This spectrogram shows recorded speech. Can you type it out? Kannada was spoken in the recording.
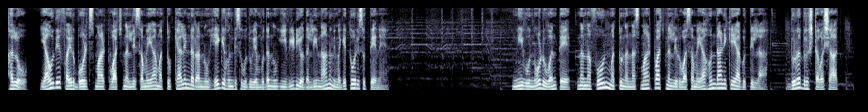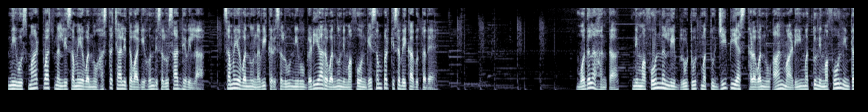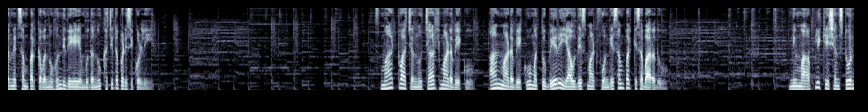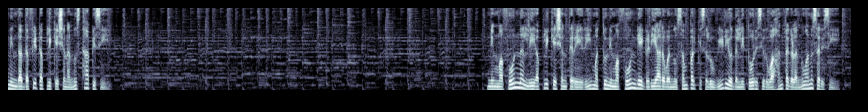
ಹಲೋ, ಯಾವುದೇ ಫೈರ್ ಬೋಲ್ಟ್ ಸ್ಮಾರ್ಟ್ ವಾಚ್ನಲ್ಲಿ ಸಮಯ ಮತ್ತು ಕ್ಯಾಲೆಂಡರ್ ಅನ್ನು ಹೇಗೆ ಹೊಂದಿಸುವುದು ಎಂಬುದನ್ನು ಈ ವಿಡಿಯೋದಲ್ಲಿ ನಾನು ನಿಮಗೆ ತೋರಿಸುತ್ತೇನೆ. ನೀವು ನೋಡುವಂತೆ, ನನ್ನ ಫೋನ್ ಮತ್ತು ನನ್ನ ಸ್ಮಾರ್ಟ್ ವಾಚ್ನಲ್ಲಿರುವ ಸಮಯ ಹೊಂದಾಣಿಕೆಯಾಗುತ್ತಿಲ್ಲ. ದುರದೃಷ್ಟವಶಾತ್, ನೀವು ಸ್ಮಾರ್ಟ್ ವಾಚ್ನಲ್ಲಿ ಸಮಯವನ್ನು ಹಸ್ತಚಾಲಿತವಾಗಿ ಹೊಂದಿಸಲು ಸಾಧ್ಯವಿಲ್ಲ. ಸಮಯವನ್ನು ನವೀಕರಿಸಲು ನೀವು ಗಡಿಯಾರವನ್ನು ನಿಮ್ಮ ಫೋನ್ಗೆ ಸಂಪರ್ಕಿಸಬೇಕಾಗುತ್ತದೆ. ಮೊದಲ ಹಂತ ನಿಮ್ಮ ಫೋನ್ನಲ್ಲಿ ಬ್ಲೂಟೂತ್ ಮತ್ತು ಜಿಪಿಎಸ್ ಸ್ಥಳವನ್ನು ಆನ್ ಮಾಡಿ ಮತ್ತು ನಿಮ್ಮ ಫೋನ್ ಇಂಟರ್ನೆಟ್ ಸಂಪರ್ಕವನ್ನು ಹೊಂದಿದೆಯೇ ಎಂಬುದನ್ನು ಖಚಿತಪಡಿಸಿಕೊಳ್ಳಿ. ಸ್ಮಾರ್ಟ್ ವಾಚ್ ಅನ್ನು ಚಾರ್ಜ್ ಮಾಡಬೇಕು, ಆನ್ ಮಾಡಬೇಕು ಮತ್ತು ಬೇರೆ ಯಾವುದೇ ಸ್ಮಾರ್ಟ್ಫೋನ್ಗೆ ಸಂಪರ್ಕಿಸಬಾರದು. ನಿಮ್ಮ ಅಪ್ಲಿಕೇಶನ್ ಸ್ಟೋರ್ನಿಂದ ದಫಿಟ್ ಅಪ್ಲಿಕೇಶನ್ ಅನ್ನು ಸ್ಥಾಪಿಸಿ. ನಿಮ್ಮ ಫೋನ್ನಲ್ಲಿ ಅಪ್ಲಿಕೇಶನ್ ತೆರೆಯಿರಿ ಮತ್ತು ನಿಮ್ಮ ಫೋನ್ಗೆ ಗಡಿಯಾರವನ್ನು ಸಂಪರ್ಕಿಸಲು ವಿಡಿಯೋದಲ್ಲಿ ತೋರಿಸಿರುವ ಹಂತಗಳನ್ನು ಅನುಸರಿಸಿ.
